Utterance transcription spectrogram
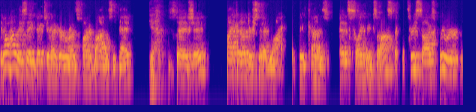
you know, how they say Mick Jagger runs five miles a day Yeah. stay in shape. I could understand why, because it's like exhausting. Three songs, we were,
